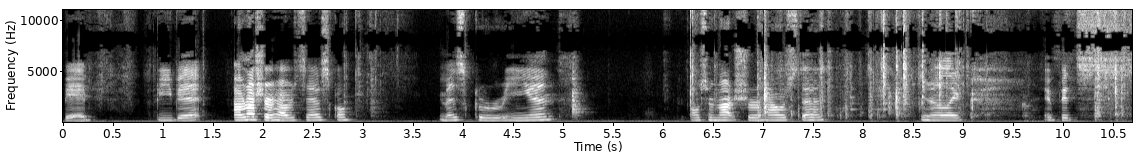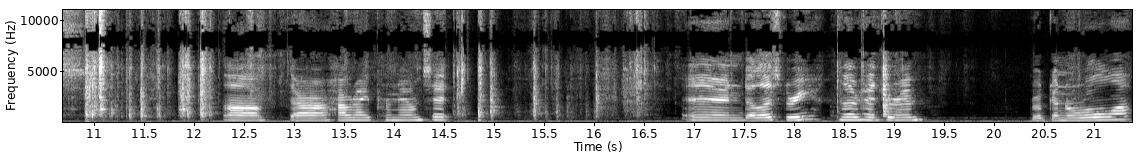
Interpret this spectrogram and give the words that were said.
bit. I'm not sure how it's called. Miss Korean. Also not sure how it's that. You know, like if it's um the how do I pronounce it? And the last three, another Heteran, Rock'n'Rolla,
